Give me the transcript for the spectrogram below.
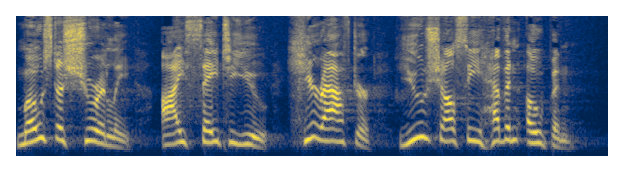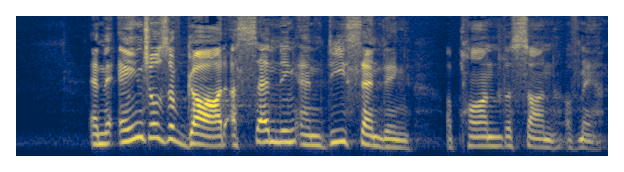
Most assuredly, I say to you, hereafter you shall see heaven open and the angels of God ascending and descending upon the Son of Man.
